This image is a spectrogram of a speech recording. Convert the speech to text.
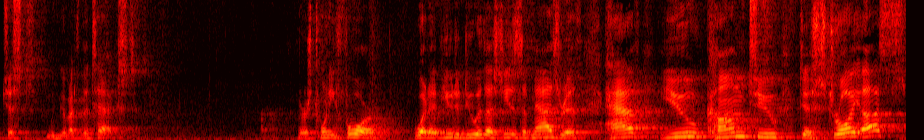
Just, we can go back to the text. Verse 24 What have you to do with us, Jesus of Nazareth? Have you come to destroy us?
